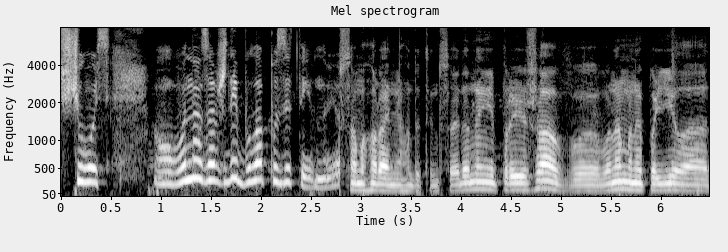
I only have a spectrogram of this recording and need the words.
щось. Вона завжди була позитивною. З самого раннього дитинства. Я до неї приїжджав, е, вона мене поїла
